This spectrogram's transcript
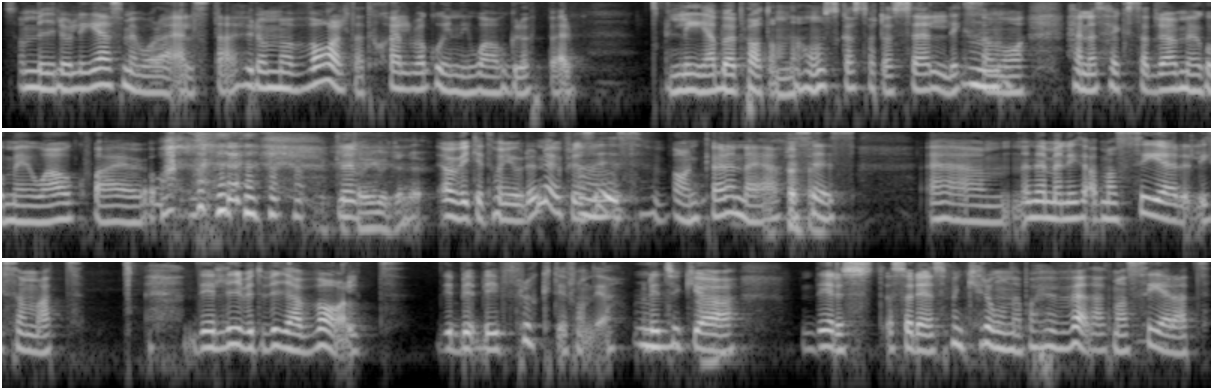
som Milo och Lea som är våra äldsta, hur de har valt att själva gå in i wow-grupper. Lea börjar prata om när hon ska starta cell liksom, mm. och hennes högsta dröm är att gå med i Wow Choir. Och vilket hon gjorde nu. Ja, vilket hon gjorde nu, precis. Mm. Barnkören där, ja, precis. um, nej, men att man ser liksom att det livet vi har valt, det blir frukt ifrån det. Och det mm. tycker jag det är, alltså det är som en krona på huvudet. Att man ser att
